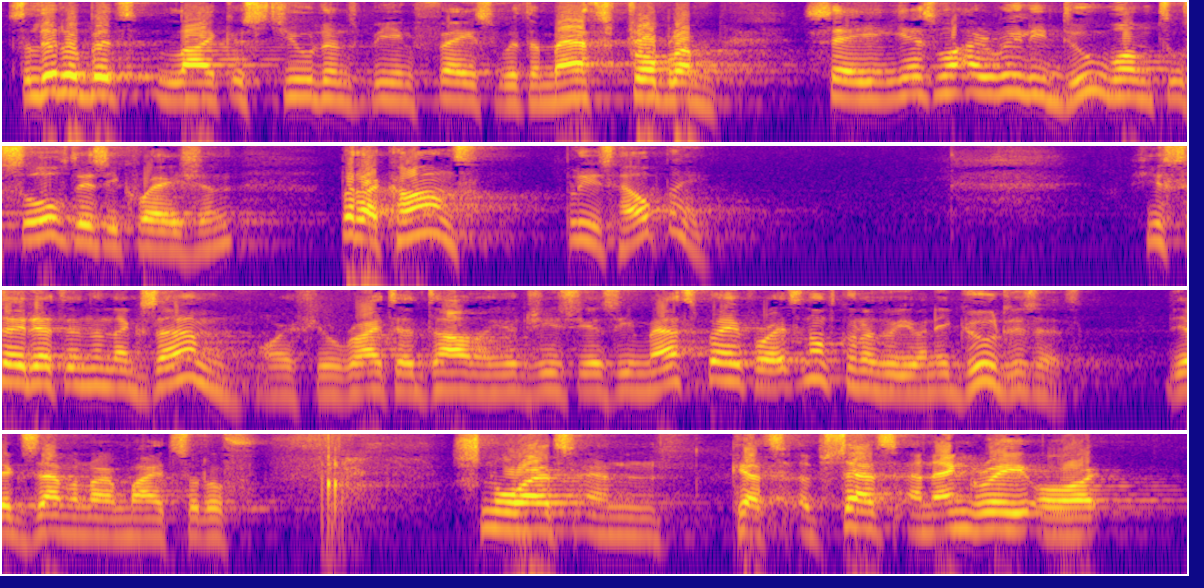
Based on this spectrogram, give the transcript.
It's a little bit like a student being faced with a math problem, saying, Yes, well, I really do want to solve this equation, but I can't. Please help me. If you say that in an exam, or if you write that down on your GCSE maths paper, it's not going to do you any good, is it? The examiner might sort of snort and get upset and angry, or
